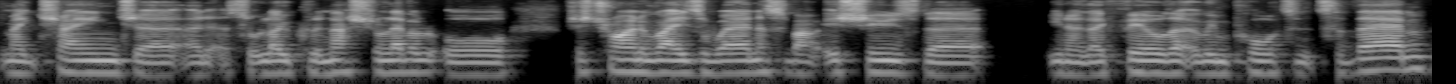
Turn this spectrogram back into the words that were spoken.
make change at a sort of local and national level or just trying to raise awareness about issues that you know they feel that are important to them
